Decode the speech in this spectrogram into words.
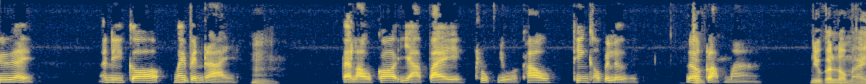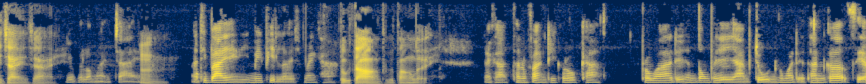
เรื่อยๆ อันนี้ก็ไม่เป็นไรอืมแต่เราก็อย่าไปคลุกอยู่กับเขาทิ้งเขาไปเลย แล้วถูกกลับมา อยู่กับลมหายใจใช่อยู่กับลมหายใจอืมอธิบายอย่างนี้ไม่ผิดเลยใช่ไหมคะถูกต้องถูกต้องเลย นะคะท่านฟังที่เคารพค่ะ เพราะว่าเดี๋ยวฉันต้องพยายามจูนเข้ามาเดี๋ยวท่านก็เสีย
